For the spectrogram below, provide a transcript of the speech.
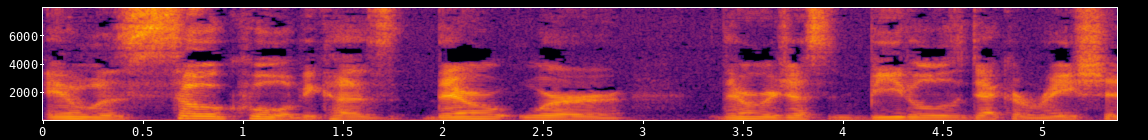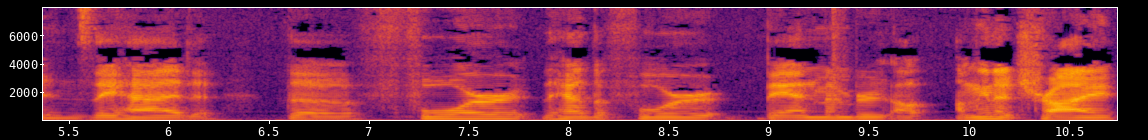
it was so cool because there were there were just Beatles decorations. They had the four they had the four band members. i am gonna try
